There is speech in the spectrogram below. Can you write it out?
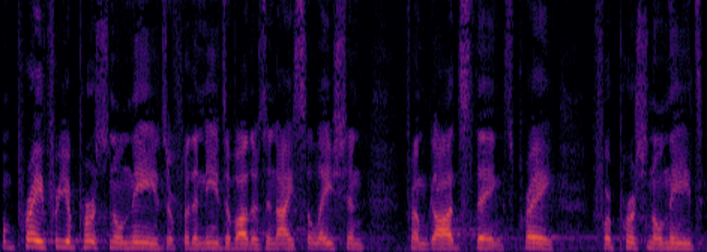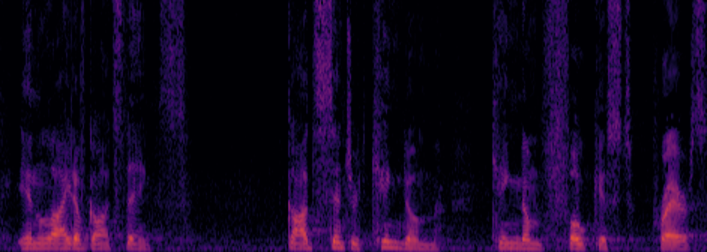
Don't pray for your personal needs or for the needs of others in isolation from God's things. Pray for personal needs in light of God's things. God centered kingdom, kingdom focused prayers.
